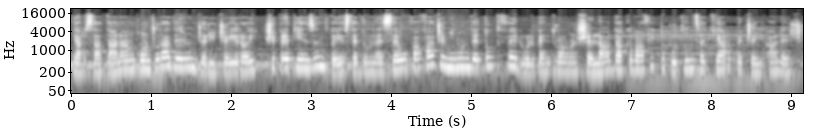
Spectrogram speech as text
iar satana, înconjurat de îngerii cei răi și pretinzând că este Dumnezeu, va face minuni de tot felul pentru a înșela dacă va fi cu putință chiar pe cei aleși.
